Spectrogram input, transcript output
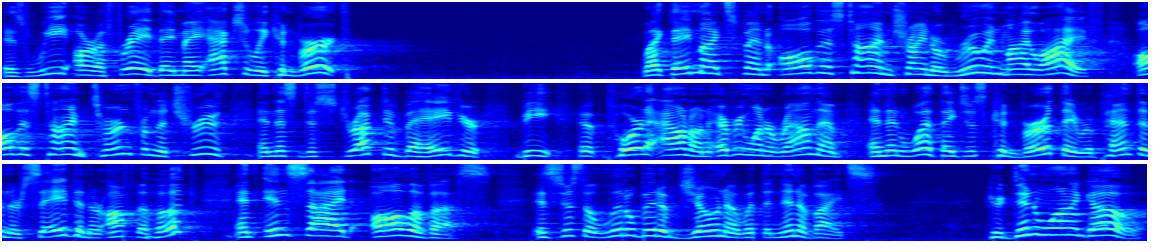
is we are afraid they may actually convert. Like they might spend all this time trying to ruin my life, all this time turn from the truth, and this destructive behavior be uh, poured out on everyone around them. And then what? They just convert, they repent, and they're saved, and they're off the hook. And inside all of us is just a little bit of Jonah with the Ninevites who didn't want to go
